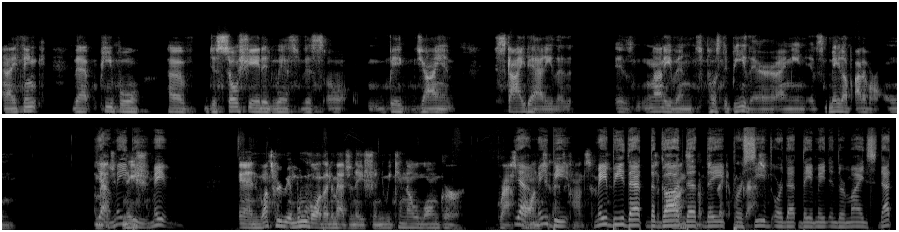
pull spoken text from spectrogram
And I think that people have dissociated with this oh, big giant sky daddy that is not even supposed to be there. I mean, it's made up out of our own yeah, maybe, maybe. And once we remove all that imagination, we can no longer grasp yeah, on maybe, that concept. Maybe that the God that they that perceived or that they made in their minds that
